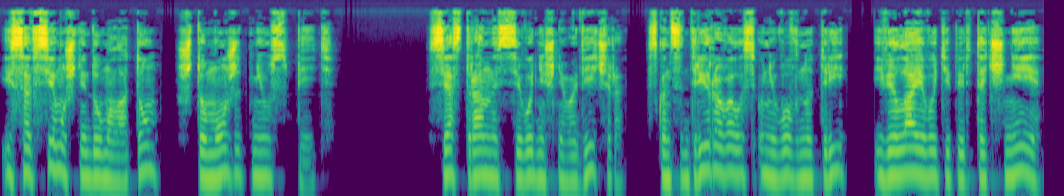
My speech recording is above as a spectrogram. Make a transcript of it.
И совсем уж не думал о том, что может не успеть. Вся странность сегодняшнего вечера сконцентрировалась у него внутри и вела его теперь точнее,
